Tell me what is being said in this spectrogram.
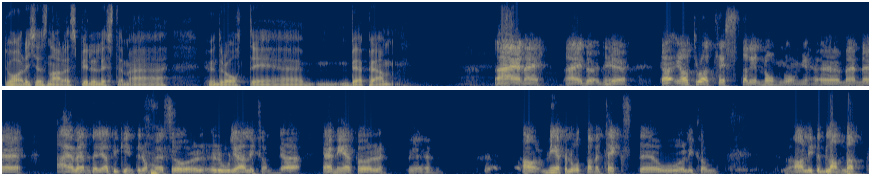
Du har ikke sånn her spilleliste med 180 eh, BPM? Nej, nej, nej. Det, det, jag, jag tror jag testade det någon gång, eh, men eh, nej, jag vet inte. Jag tycker inte de är så roliga. Liksom. Jag, jag är mer för, eh, ja, mer för låtar med text och liksom, ja, lite blandat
